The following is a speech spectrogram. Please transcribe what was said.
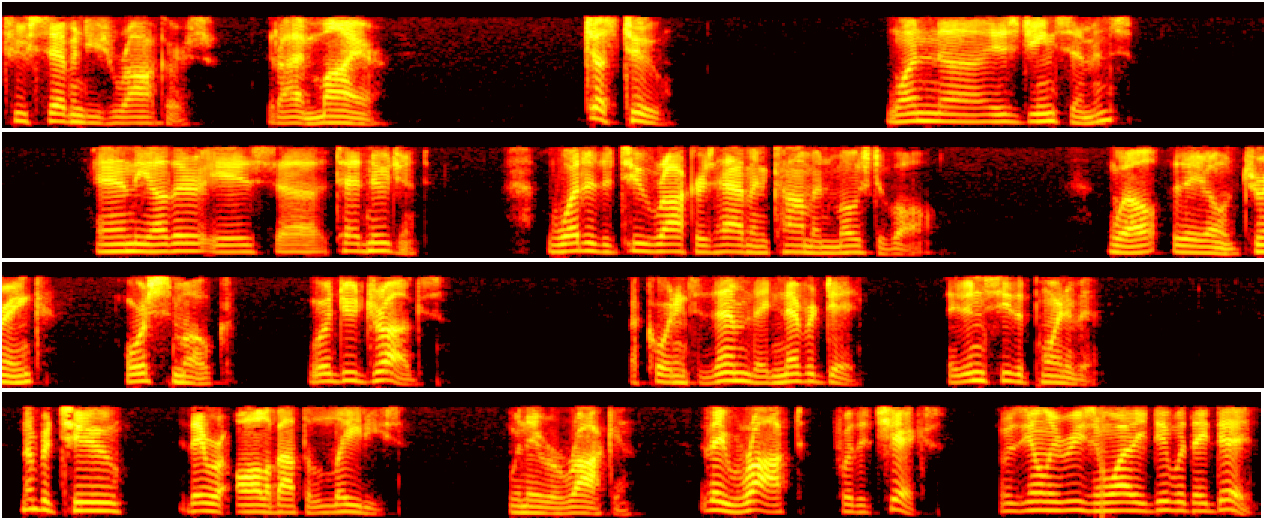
two 70s rockers that I admire. Just two. One uh, is Gene Simmons, and the other is uh, Ted Nugent. What do the two rockers have in common most of all? Well, they don't drink or smoke or do drugs. According to them, they never did. They didn't see the point of it. Number two, they were all about the ladies when they were rocking. They rocked for the chicks. It was the only reason why they did what they did.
